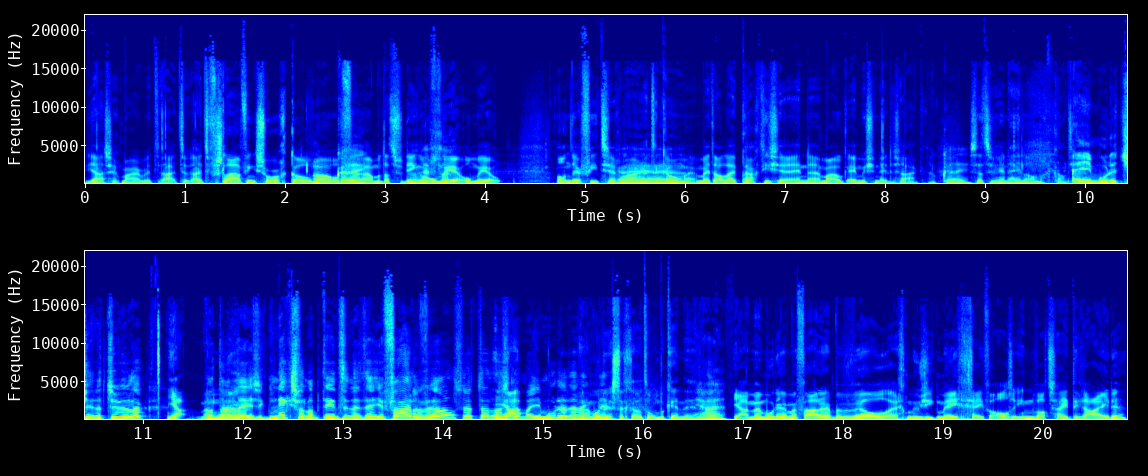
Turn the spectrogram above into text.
ja, zeg maar met, uit, uit de verslavingszorg komen. Oké. Of eh, allemaal dat soort dingen. Om Heftig. weer, om weer on their feet zeg Ja, maar, ja, te komen. Met allerlei praktische, en, eh, maar ook emotionele zaken. Oké. Dus dat is weer een hele andere kant. En je moedertje natuurlijk. ja, Want daar lees ik niks van op het internet. Hè? Je vader wel, zegt dat Ja. maar je moeder... mijn moeder is de grote onbekende. Ja, hè? Ja, mijn moeder en mijn vader hebben wel echt muziek meegegeven als in wat zij draaiden.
